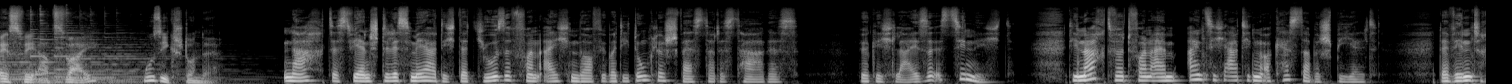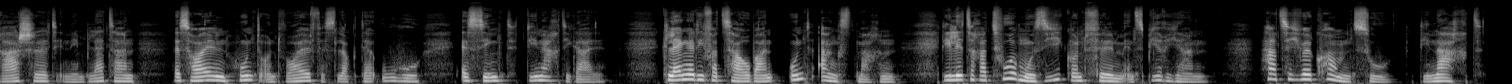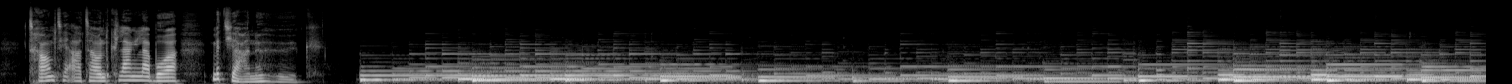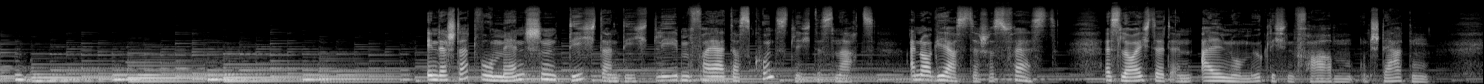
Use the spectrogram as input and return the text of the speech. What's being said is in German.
SWR 2 Musikstunde Nacht ist wie ein stilles Meer, dichtet Josef von Eichendorff über die dunkle Schwester des Tages. Wirklich leise ist sie nicht. Die Nacht wird von einem einzigartigen Orchester bespielt. Der Wind raschelt in den Blättern, es heulen Hund und Wolf, es lockt der Uhu, es singt die Nachtigall. Klänge, die verzaubern und Angst machen, die Literatur, Musik und Film inspirieren. Herzlich willkommen zu Die Nacht, Traumtheater und Klanglabor mit Jane Höck. In der Stadt, wo Menschen dicht an dicht leben, feiert das Kunstlicht des Nachts ein orgiastisches Fest. Es leuchtet in allen nur möglichen Farben und Stärken.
